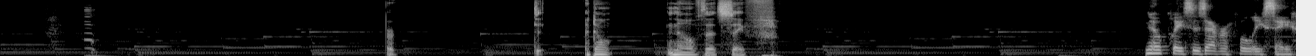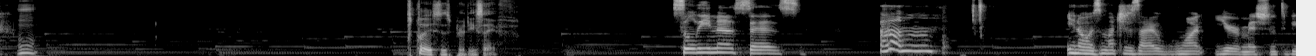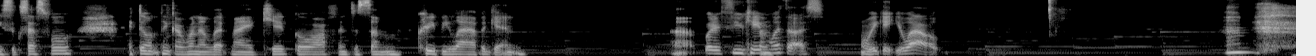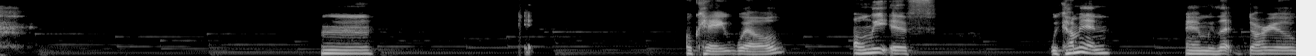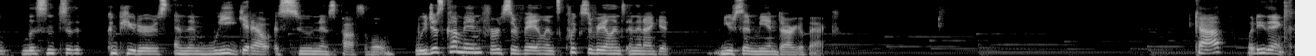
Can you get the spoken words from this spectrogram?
I don't know if that's safe. No place is ever fully safe. This place is pretty safe. Selena says, um, you know, as much as I want your mission to be successful, I don't think I want to let my kid go off into some creepy lab again. What if you came Oh. with us when we get you out? Um, mm, okay, well, only if we come in and we let Dario listen to the computers and then we get out as soon as possible. We just come in for surveillance, quick surveillance, and then I get you send me and Dario back. Cap, what do you think?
